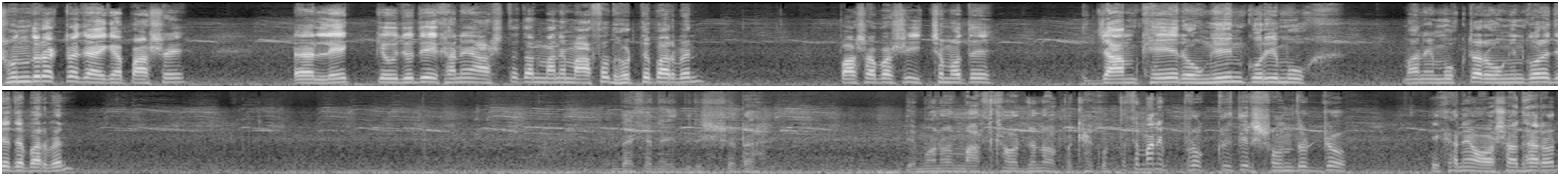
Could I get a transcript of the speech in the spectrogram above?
সুন্দর একটা জায়গা পাশে লেক। কেউ যদি এখানে আসতে চান মানে মাছও ধরতে পারবেন। পাশাপাশি ইচ্ছে মতে জাম খেয়ে রঙিন করে মুখ মানে মুখটা রঙিন করে যেতে পারবেন। দেখেন এই দৃশ্যটা এ মনে হয় মাছ খাওয়ার জন্য অপেক্ষা করতেছে মানে প্রকৃতির সৌন্দর্য এখানে অসাধারণ।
